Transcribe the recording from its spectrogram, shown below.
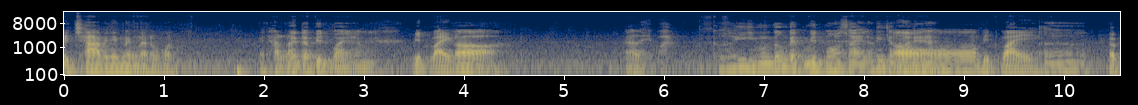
บิดช้าไปนิดนึงนะทุกคน ไม่ทันแล้วในตะบิดไวทำไงบิดไวก็ อะไรวะเฮ้ยมึงต้องแบบบิดมอไซค์แล้วที่จังหอ๋อวะเนี้ยบิดไวเออ แบบ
